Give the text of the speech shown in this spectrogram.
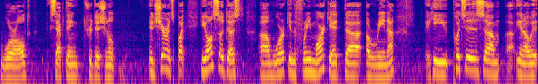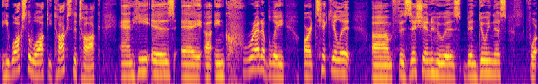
world, accepting traditional insurance, but he also does um, work in the free market uh, arena. He puts his, um, uh, you know, he walks the walk, he talks the talk, and he is a uh, incredibly articulate um, physician who has been doing this for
